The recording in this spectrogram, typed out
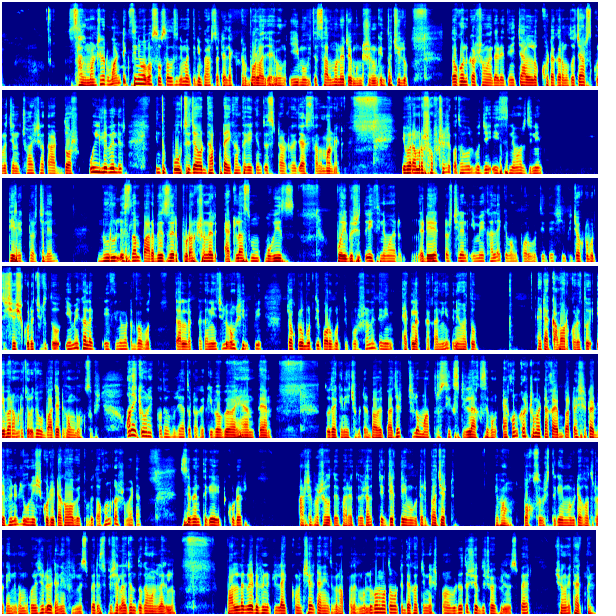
সালমান শাহ রোমান্টিক সিনেমা বা সোশ্যাল সিনেমায় তিনি ভার্সেটাইল অ্যাক্টর বলা যায় এবং এই মুভিতে সালমানের রেমুনেশন কিন্তু ছিল। তখনকার সময় দাঁড়িয়ে তিনি চার লক্ষ টাকার মতো চার্জ করেছেন, ছয়, সাত, আট, দশ, ওই লেভেলের কিন্তু পৌঁছে যাওয়ার ধাপটা এখান থেকে কিন্তু স্টার্ট হয়ে যায় সালমানের। এবার আমরা সবশেষে কথা বলব যে এই সিনেমার যিনি ডিরেক্টর ছিলেন, নুরুল ইসলাম পারভেজের প্রোডাকশনের অ্যাটলাস মুভিজ পরিবেশিত এই সিনেমার ডিরেক্টর ছিলেন এম এ খালেক এবং পরবর্তীতে শিল্পী চক্রবর্তী শেষ করেছিল। তো এম এ খালেক এই সিনেমাটার বাবদ চার লাখ টাকা নিয়েছিল এবং শিল্পী চক্রবর্তী পরবর্তী পোর্শনে তিনি এক লাখ টাকা নিয়ে তিনি হয়তো এটা কাভার করে। তো এবার আমরা চলে যাব বাজেট এবং বক্স অফিস অনেকে অনেক কথা বলি, এত টাকা কীভাবে হয়? হ্যান ত্যান। তো দেখেন, এই ছবিটার বাজেট ছিল মাত্র সিক্সটি লাক্স এবং এখনকার সময় টাকায় বাটায় সেটা ডেফিনেটলি উনিশ কোটি টাকা হবে। তবে তখনকার সময়টা সেভেন থেকে এইট কোটির আশেপাশে হতে পারে। তো এটা হচ্ছে এক্স্যাক্টলি এই মুভিটার বাজেট এবং বক্স অফিস থেকে এই মুভিটা কত টাকা ইনকাম করেছিল, এটা নিয়ে ফিল্ম স্পেয়ার স্পেশাল আয়োজন। তো কেমন লাগল? ভালো লাগলে ডেফিনেটলি লাইক কমেন্ট শেয়ার জানিয়ে দেবেন। আপনাদের মূল্যবান মতামতটি দেখা হচ্ছে নেক্সট কোনো ভিডিওতে। সব সবাই ফিল্ম স্পেয়ার সঙ্গে থাকবেন।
